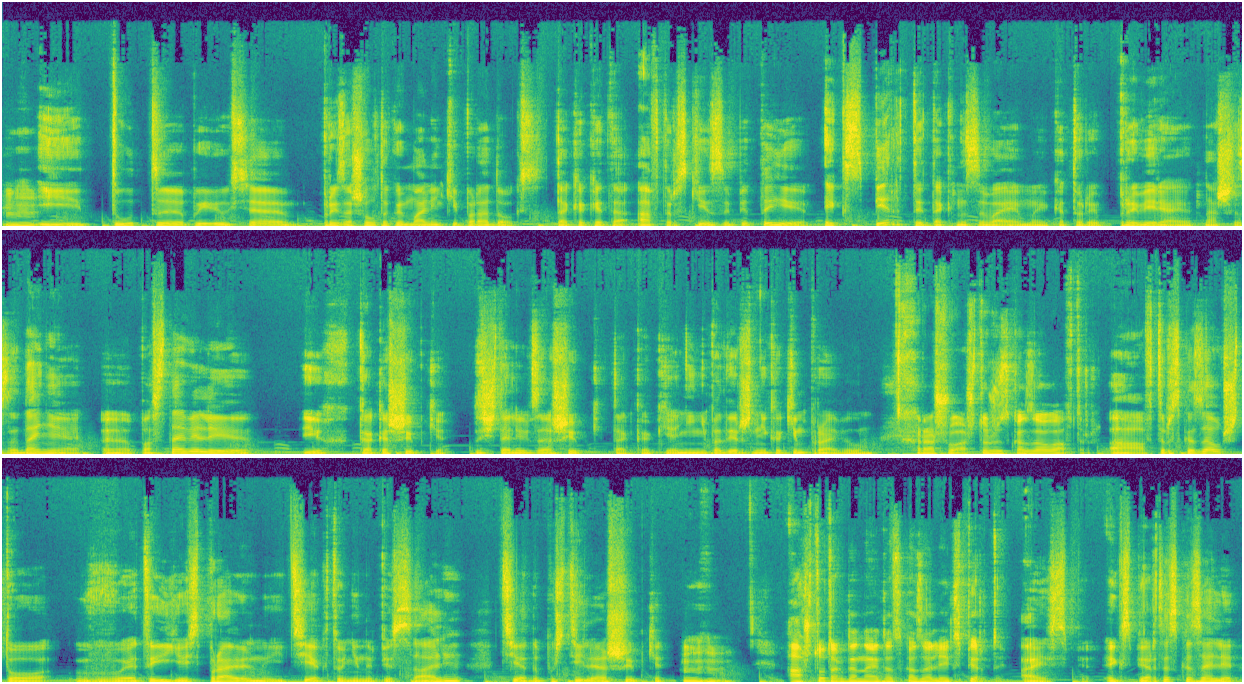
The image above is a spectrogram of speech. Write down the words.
И тут э, появился, произошел такой маленький парадокс, так как это авторские запятые, эксперты, так называемые, которые проверяют наши задания, э, поставили их как ошибки, засчитали их за ошибки, так как они не подвержены никаким правилам. Хорошо, а что же сказал автор? А автор сказал, что в это и есть правильно, и те, кто не написали, те допустили ошибки. Угу. А что тогда на это сказали эксперты? А эсп- эксперты сказали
